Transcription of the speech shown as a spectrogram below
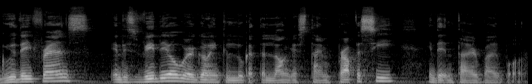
Good day friends! In this video, we're going to look at the longest time prophecy in the entire Bible.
